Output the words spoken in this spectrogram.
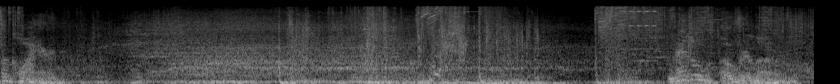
Life acquired. Metal overload.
